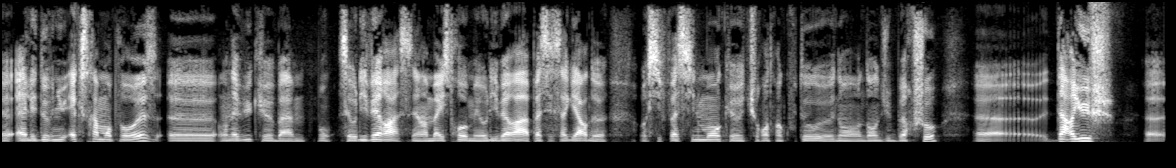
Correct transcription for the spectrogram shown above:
Euh, elle est devenue extrêmement poreuse. Euh, on a vu que, bah, bon, c'est Oliveira, c'est un maestro, mais Oliveira a passé sa garde euh, aussi facilement que tu rentres un couteau euh, dans, dans du beurre chaud. Euh, Darius, euh,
